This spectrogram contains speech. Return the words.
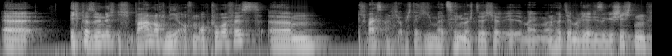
äh, ich persönlich, ich war noch nie auf dem Oktoberfest. Ähm, ich weiß auch nicht, ob ich da jemals hin möchte. Ich, äh, man, man, hört ja immer wieder diese Geschichten.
